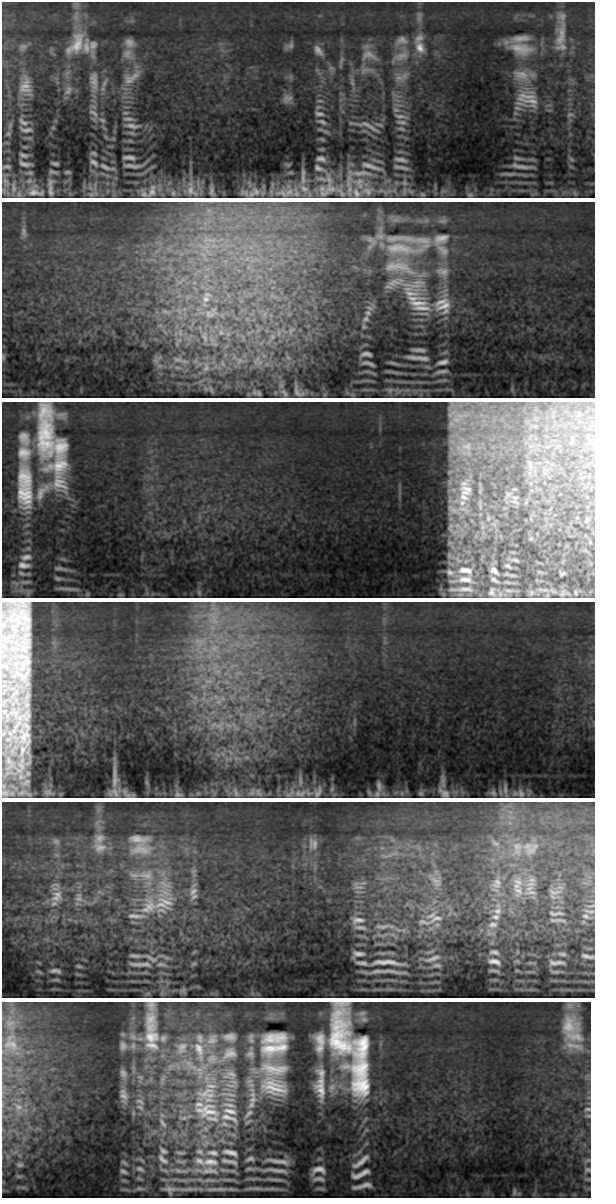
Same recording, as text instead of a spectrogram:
होटल फोर स्टार होटल हो। एकदम ठुलो होटल छ ल हेर्न सक्नुहुन्छ। तपाईँहरूले म चाहिँ यहाँ आज भ्याक्सिन कोभिडको भ्याक्सिन। चाहिँ भ्याक्सिन लगाएर चाहिँ अब घर फर्किने क्रममा छु। यसो समुद्रमा पनि एकछिन यसो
